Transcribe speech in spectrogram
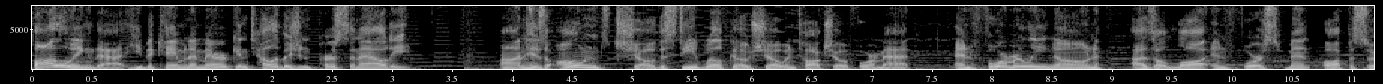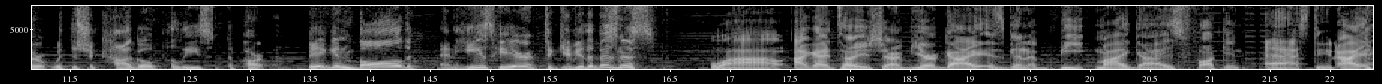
Following that, he became an American television personality on his own show, The Steve Wilkos Show in talk show format, and formerly known as a law enforcement officer with the Chicago Police Department big and bald, and he's here to give you the business. Wow. I got to tell you, Sharp, your guy is to beat my guy's fucking ass, dude. I.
